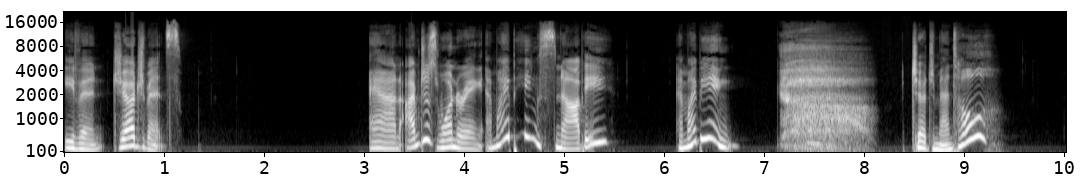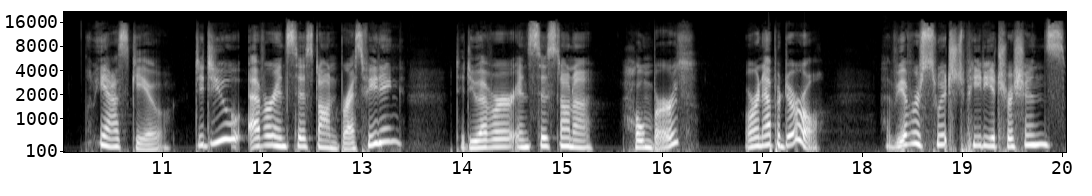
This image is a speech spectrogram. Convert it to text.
even judgments. And I'm just wondering, am I being snobby? Am I being judgmental? Let me ask you Did you ever insist on breastfeeding? Did you ever insist on a home birth or an epidural? Have you ever switched pediatricians?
